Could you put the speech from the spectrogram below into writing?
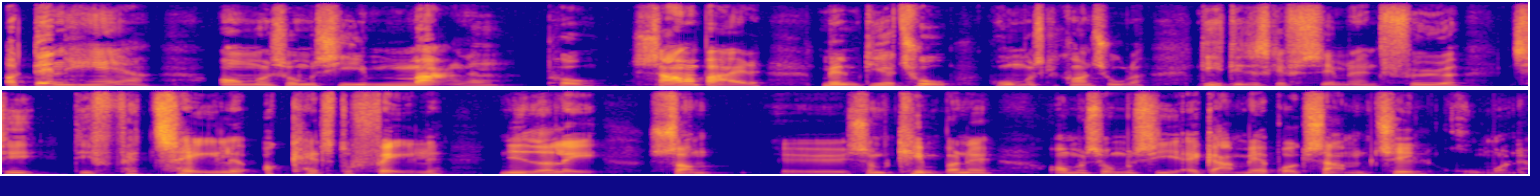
Og den her, om man så må sige, mangel på samarbejde mellem de her to romerske konsuler, det er det, der skal simpelthen føre til det fatale og katastrofale nederlag, som, øh, som kæmperne, om man så må sige, er i gang med at brygge sammen til romerne.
